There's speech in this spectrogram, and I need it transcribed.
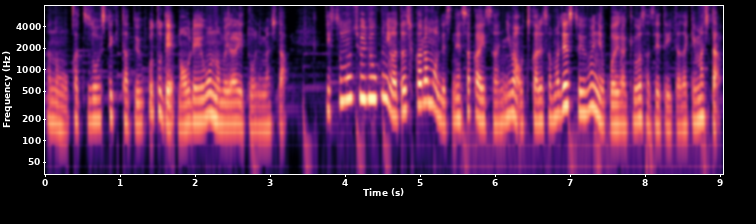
あの活動してきたということで、まあ、お礼を述べられておりました。で質問終了後に私からもですね、酒井さんにはお疲れ様ですというふうにお声掛けをさせていただきました。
